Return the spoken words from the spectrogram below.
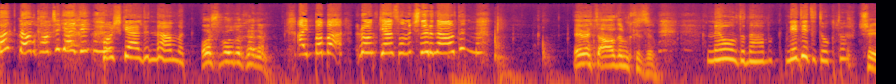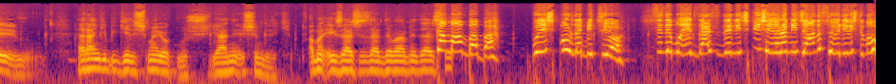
Bak Namık amca geldi. Hoş geldin Namık. Hoş bulduk hanım. Ay baba, röntgen sonuçlarını aldın mı? Evet aldım kızım. Ne oldu Namık? Ne dedi doktor? Şey herhangi bir gelişme yokmuş. Yani şimdilik. Ama egzersizler devam ederse... Tamam baba. Bu iş burada bitiyor. Size bu egzersizlerin hiçbir işe yaramayacağını söylemiştim ama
